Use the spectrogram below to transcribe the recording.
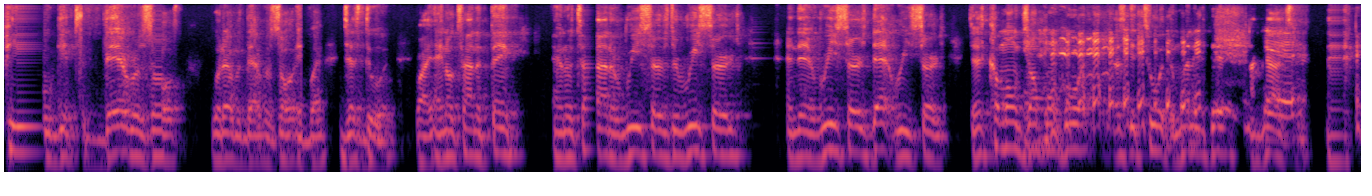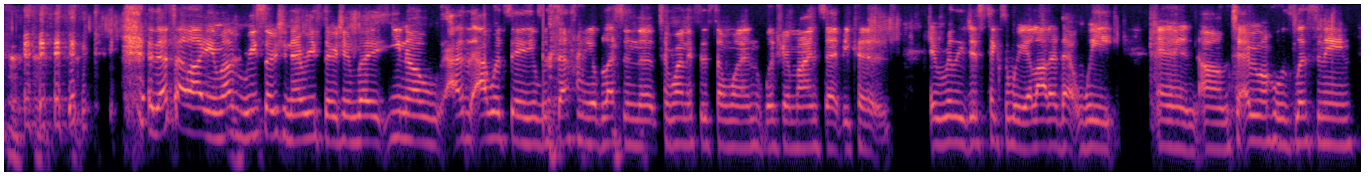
people get to their results, whatever that result is. But just do it, right? Ain't no time to think, ain't no time to research the research and then research that research. Just come on, jump on board. Let's get to it. The money's there. I got yeah. you. and that's how I am. I'm researching and researching, but you know, I, I would say it was definitely a blessing to, to run into someone with your mindset because it really just takes away a lot of that weight. And um, to everyone who's listening,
